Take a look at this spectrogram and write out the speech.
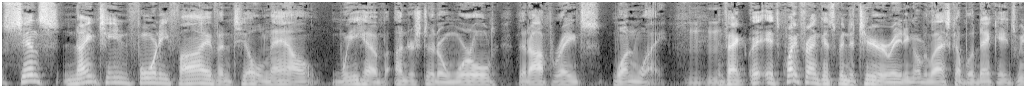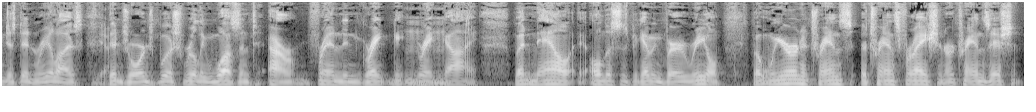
since 1945 until now, we have understood a world that operates one way. Mm-hmm. In fact, it's quite frankly, it's been deteriorating over the last couple of decades. We just didn't realize Yeah. that George Bush really wasn't our friend and great, mm-hmm. great guy. But now all this is becoming very real. But we are in a trans, a transformation or transition.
